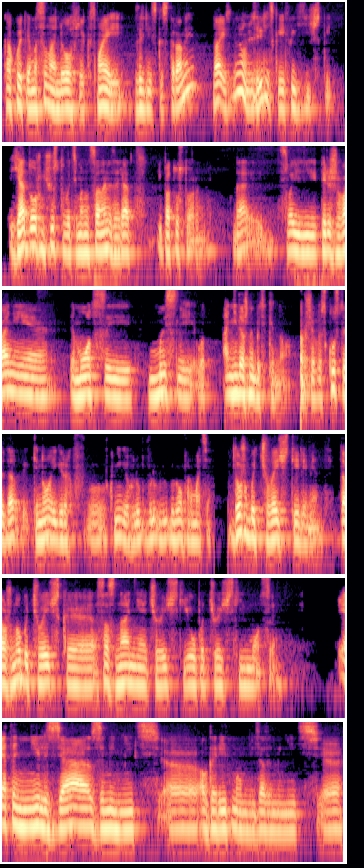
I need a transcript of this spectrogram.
какой-то эмоциональный отклик с моей зрительской стороны, да, ну, зрительской и критической, я должен чувствовать эмоциональный заряд и по ту сторону. Да, свои переживания, эмоции, мысли, вот, они должны быть в кино. Вообще в искусстве, да, в кино, играх, в, книгах, в, в, в любом формате. Должен быть человеческий элемент. Должно быть человеческое сознание, человеческий опыт, человеческие эмоции. Это нельзя заменить э, алгоритмом, нельзя заменить э,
